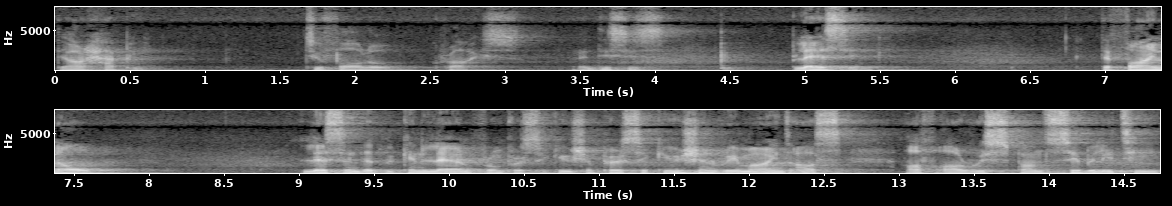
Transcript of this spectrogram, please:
they are happy to follow Christ, and this is blessing. The final lesson that we can learn from persecution persecution reminds us of our responsibility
